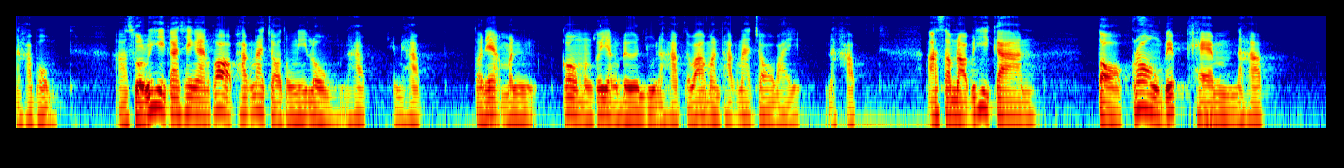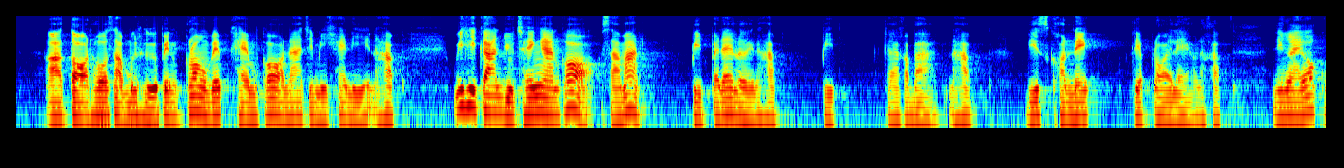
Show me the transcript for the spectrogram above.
นะครับผมอ่าส่วนวิธีการใช้งานก็พักหน้าจอตรงนี้ลงนะครับ เห็นไหมครับ ตอนเนี้ยมันกล้องมันก็ยังเดินอยู่นะครับ แต่ว่ามันพักหน้าจอไว้นะครับอ่าสำหรับวิธีการต่อกล้องเว็บแคมนะครับ ต่อโทรศัพท์มือถือเป็นกล้องเว็บแคมก็น่าจะมีแค่นี้นะครับ วิธีการหยุดใช้งานก็สามารถปิดไปได้เลยนะครับ ปิดกากบาทนะครับ disconnect เรียบร้อยแล้วนะครับ ยังไงก็ก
